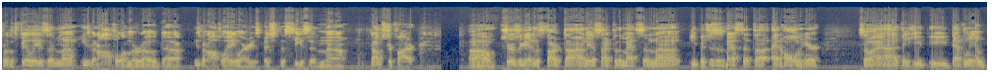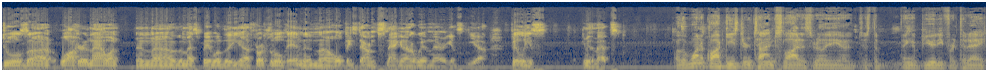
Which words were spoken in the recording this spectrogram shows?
for the Phillies, and uh, he's been awful on the road. Uh, he's been awful anywhere he's pitched this season. dumpster fire. Um, Scherzer getting the start on the other side for the Mets, and he pitches his best at at home here. So I, I, think he he definitely outduels Walker in that one, and the Mets be able to throw to the bullpen and hold things down, and snag another win there against the Phillies. Give me the Mets. Well, the one o'clock Eastern time slot is really uh, just a thing of beauty for today.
